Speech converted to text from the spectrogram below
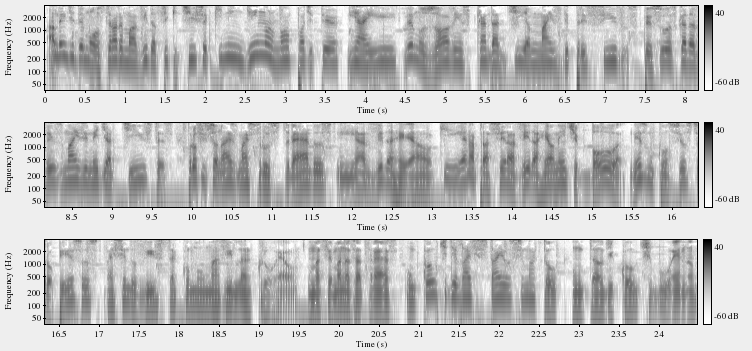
além de demonstrar uma vida fictícia que ninguém normal pode ter? E aí, vemos jovens cada dia mais depressivos, pessoas cada vez mais imediatistas, profissionais mais frustrados e a vida real, que era para ser a vida realmente boa, mesmo com seus tropeços, vai sendo vista como uma vilã cruel. Umas semanas atrás, um coach de lifestyle se matou, um tal de coach bueno,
